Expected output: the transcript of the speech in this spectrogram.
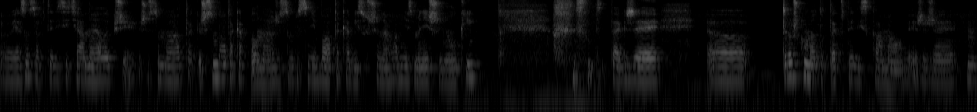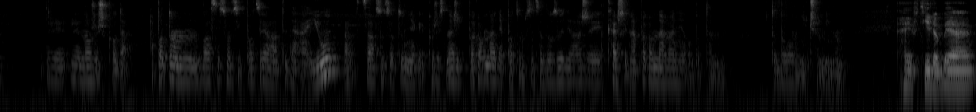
uh, ja som sa vtedy cítila najlepšie, že som, mala tak, že som bola taká plná, že som proste nebola taká vysušená, hlavne sme nešli nulky. Takže uh, trošku ma to tak vtedy sklamalo, vieš, že, hm, že, že no, že škoda. A potom vlastne som si pozrela teda aj ju a chcela som sa to nejak akože snažiť porovnať a potom som sa dozvedela, že kašli na porovnávanie, lebo tam to bylo niečom inom. Hej, v té době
